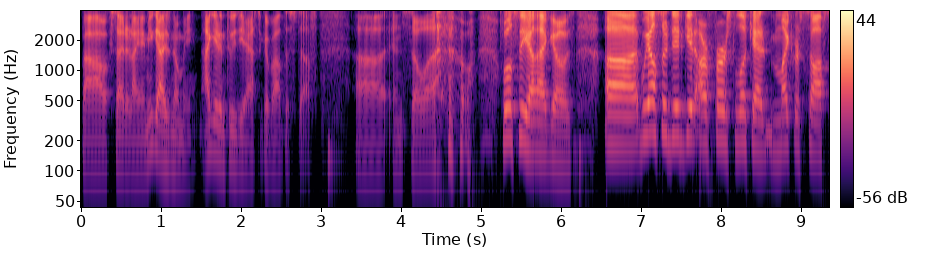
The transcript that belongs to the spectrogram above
about how excited I am. You guys know me; I get enthusiastic about this stuff, uh, and so uh, we'll see how that goes. Uh, we also did get our first look at Microsoft's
